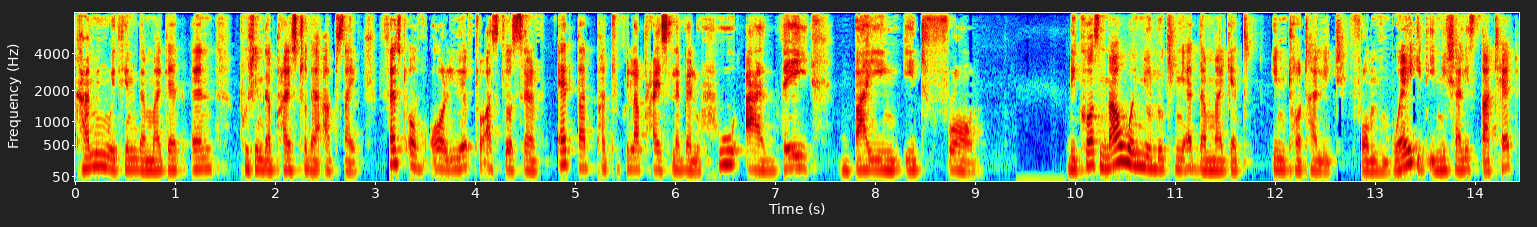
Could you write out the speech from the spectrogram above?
coming within the market and pushing the price to the upside. First of all, you have to ask yourself at that particular price level, who are they buying it from? Because now when you're looking at the market in totality, from where it initially started,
